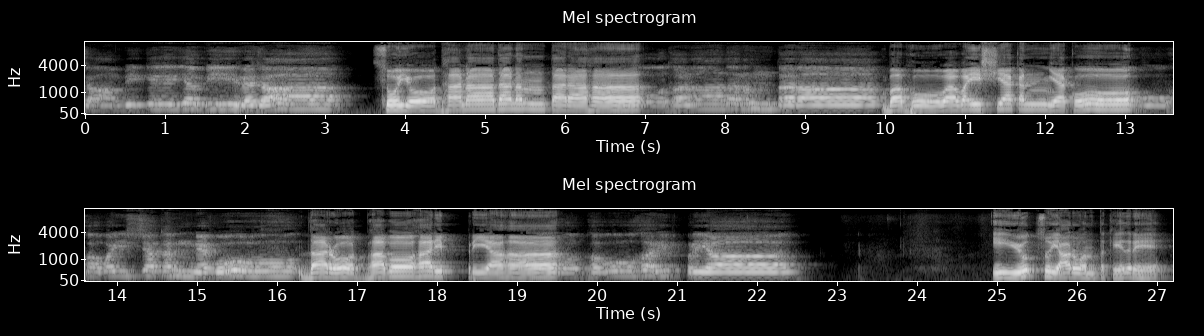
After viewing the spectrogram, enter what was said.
ಚಾಂಬಿಕೇಯ ವೀರಜಾ. ಸುಯೋಧನಾದನಂತರ ಬಭೂವ ವೈಶ್ಯ ಬಭೂವ ವೈಶ್ಯಕನ್ಯಕೋ. ಕನ್ಯಕೋ ದರೋದ್ಭವೋ ಹರಿಪ್ರಿಯ. ದರೋದ್ಭವೋ ಹರಿಪ್ರಿಯ. ಈ ಯುತ್ಸು ಯಾರು ಅಂತ ಕೇಳಿದರೆ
